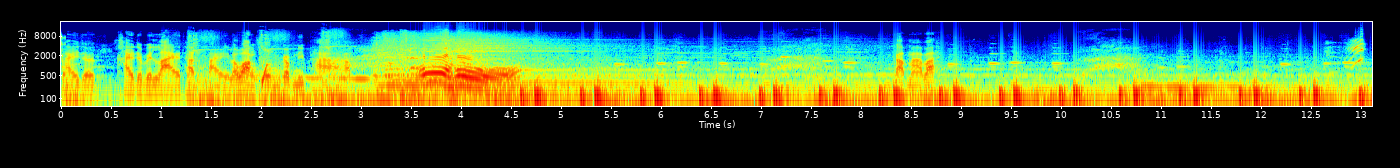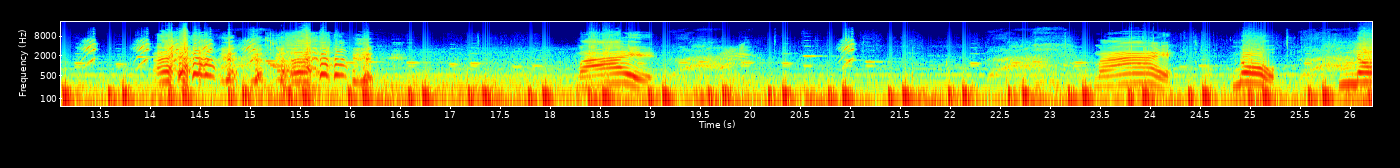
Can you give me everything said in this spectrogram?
ใครจะใครจะเป็นลายถัดไประหว่างผมกับนิพาครับ โอ้โห กลับมาปะไม่ ไม่ no no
